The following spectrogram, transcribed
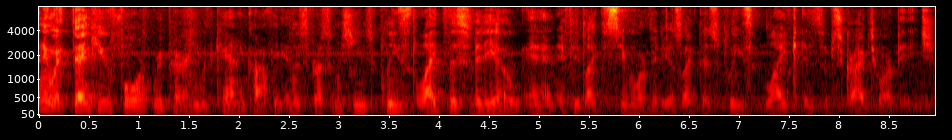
Anyway, thank you for repairing with Kanen Coffee and Espresso Machines. Please like this video, and if you'd like to see more videos like this, please like and subscribe to our page.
